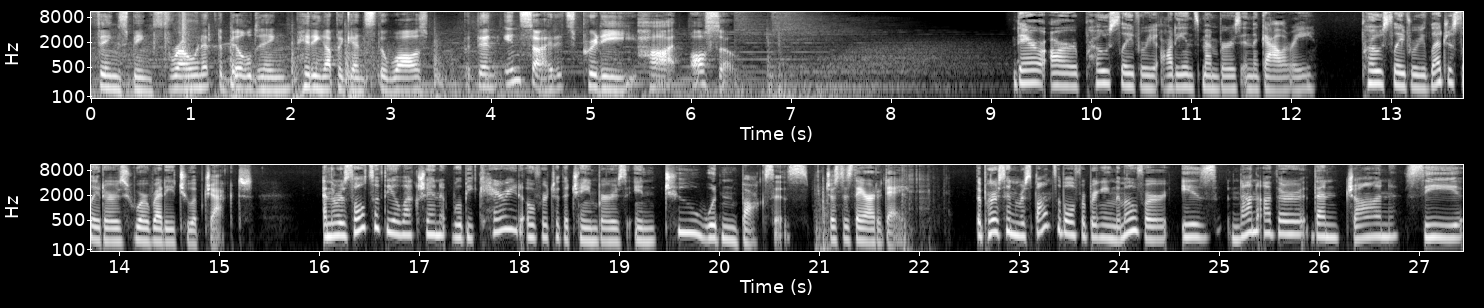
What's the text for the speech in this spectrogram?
things being thrown at the building, hitting up against the walls. But then inside, it's pretty hot also. There are pro slavery audience members in the gallery, pro slavery legislators who are ready to object. And the results of the election will be carried over to the chambers in two wooden boxes, just as they are today. The person responsible for bringing them over is none other than John C.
